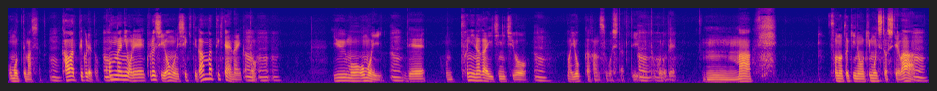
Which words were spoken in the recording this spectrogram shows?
思ってました。うん。変わってくれと、うん。こんなに俺苦しい思いしてきて頑張ってきたやないかと。いうもう思いうん。で本当に長い一日を、うん。まあ、4日間過ごしたっていううんところで。うーんまあその時の気持ちとしては、まうん。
